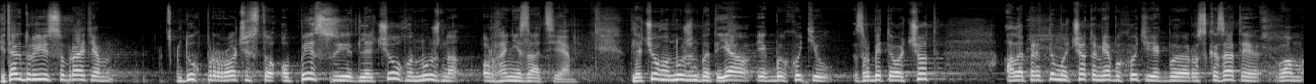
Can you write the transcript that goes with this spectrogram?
І так, дорогі собраття, Дух пророчества описує, для чого нужна організація, для чого нужен бути. Я якби хотів зробити отчот, але перед тим отчотом я би хотів якби, розказати вам,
